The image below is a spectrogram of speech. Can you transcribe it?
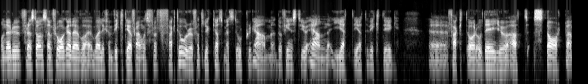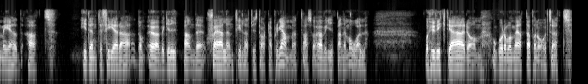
Och när du för en stund sedan frågade vad, vad är liksom viktiga framgångsfaktorer för att lyckas med ett stort program, då finns det ju en jätte, jätteviktig eh, faktor och det är ju att starta med att identifiera de övergripande skälen till att vi startar programmet, alltså övergripande mål. Och hur viktiga är de och går de att mäta på något sätt?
